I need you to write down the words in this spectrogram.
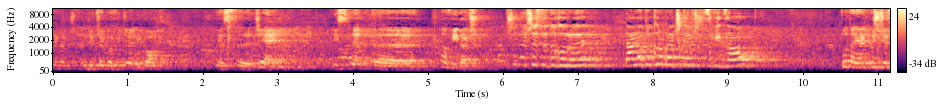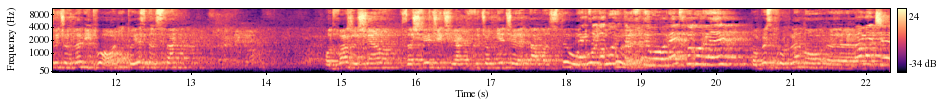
Nie wiem, czy będziecie go widzieli, bo jest e, dzień i z tym, e, no widać, Patrzymy wszyscy do góry. Tam na tą kropeczkę wszyscy widzą. Tutaj jakbyście wyciągnęli dłoń, to jestem w stanie odważy się zaświecić, jak wyciągniecie tam z tyłu Ręce dłoń do góry, góry, tam z tyłu. Ręce do góry. to bez problemu, e, Mamy cię.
